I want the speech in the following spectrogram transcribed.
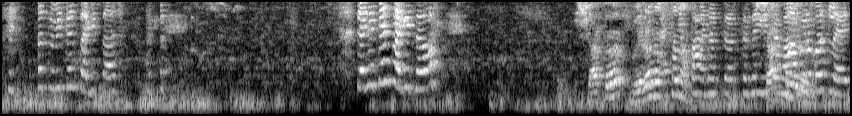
सा ग तुम्ही तेच सांगितलं आज. त्यांनी तेच सांगितलं. शास्त्र वेगळं नसतं ना नाही शास्त्र महागुरु वेगळं. बसलाय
